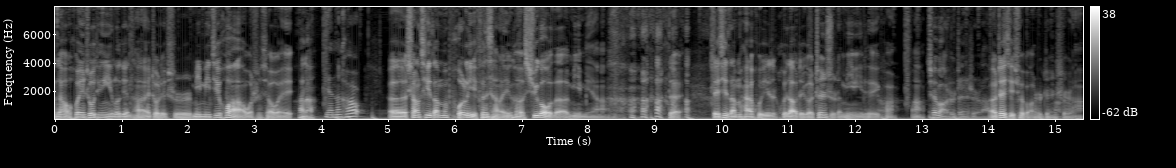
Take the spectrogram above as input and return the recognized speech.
家好，欢迎收听娱乐电台，这里是秘密计划，我是小伟。好的，演的抠，呃，上期咱们破例分享了一个虚构的秘密啊，对，这期咱们还回回到这个真实的秘密这一块儿啊，确保是真实的。呃，这期确保是真实的啊。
